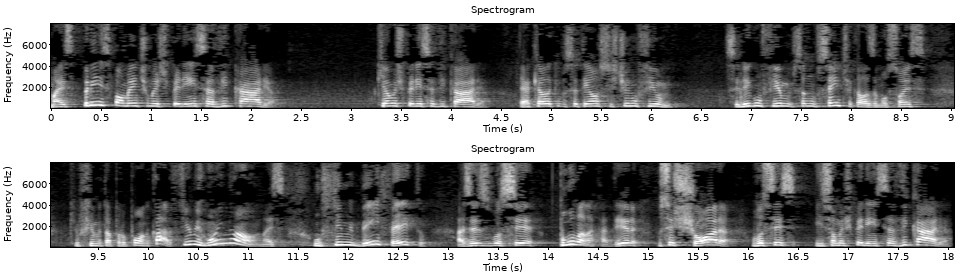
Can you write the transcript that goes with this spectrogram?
mas principalmente uma experiência vicária. O que é uma experiência vicária? É aquela que você tem ao assistir um filme. Você liga um filme, você não sente aquelas emoções que o filme está propondo? Claro, filme ruim não, mas um filme bem feito, às vezes você pula na cadeira, você chora, você isso é uma experiência vicária.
